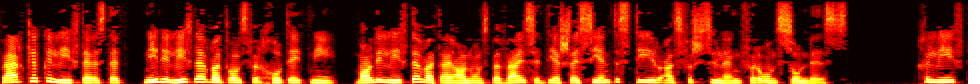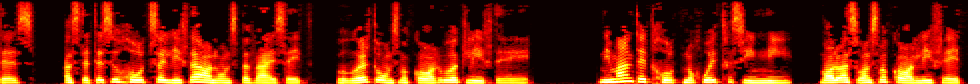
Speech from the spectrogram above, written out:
Werkelijke liefde is dit, niet die liefde wat ons vir God het nie, maar die liefde wat hij aan ons bewys het dier sy sien te stuur as versoening voor ons zondes. Geliefdes, als dit is hoe God sy liefde aan ons bewys het, behoort ons mekaar ook liefde hee. Niemand het God nog ooit gezien nie, maar als ons mekaar lief het,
